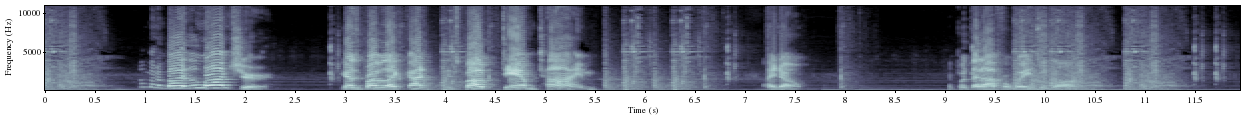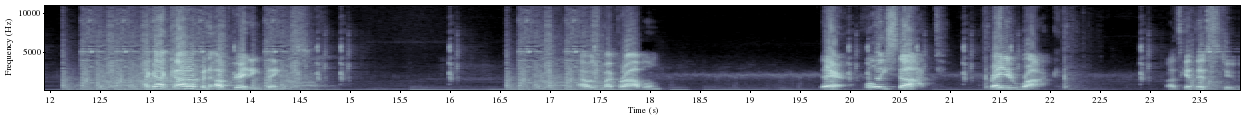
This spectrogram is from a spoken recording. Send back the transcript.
I'm gonna buy the launcher. You guys are probably like, God, it's about damn time. I know. I put that off for way too long. I got caught up in upgrading things. That was my problem. There, fully stocked. Ready to rock. Let's get this too.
